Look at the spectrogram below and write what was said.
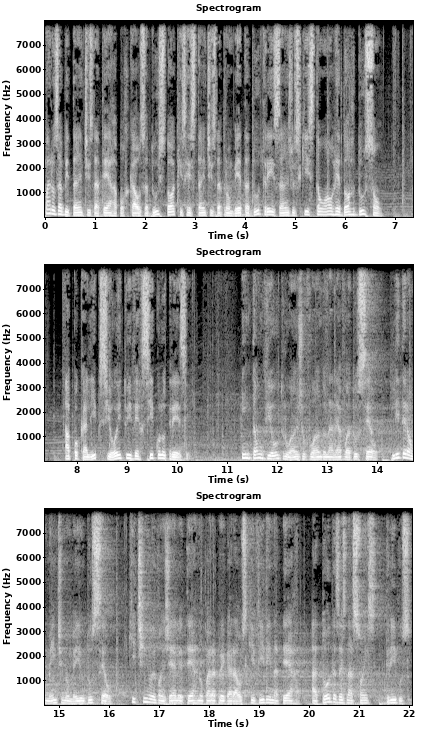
Para os habitantes da terra por causa dos toques restantes da trombeta dos três anjos que estão ao redor do som. Apocalipse 8 e versículo 13. Então vi outro anjo voando na névoa do céu, literalmente no meio do céu, que tinha o evangelho eterno para pregar aos que vivem na terra, a todas as nações, tribos,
